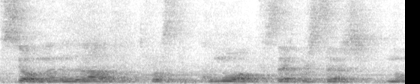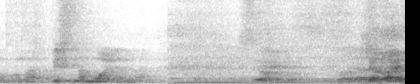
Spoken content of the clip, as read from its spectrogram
Все, в мене одразу просто кумок, все, бо ж це ж, ну, вона більш намолена. Давай.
